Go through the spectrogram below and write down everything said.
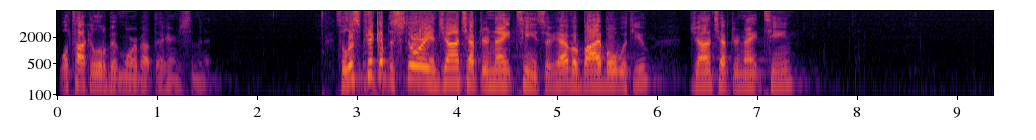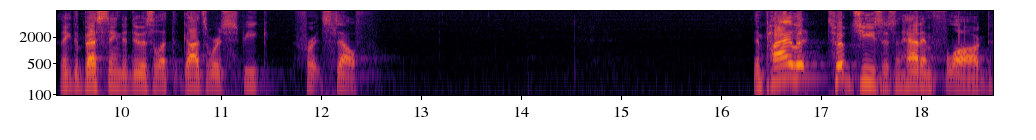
We'll talk a little bit more about that here in just a minute. So let's pick up the story in John chapter 19. So if you have a Bible with you, John chapter 19. I think the best thing to do is let God's word speak for itself. Then Pilate took Jesus and had him flogged.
